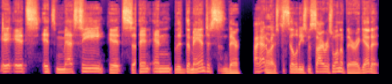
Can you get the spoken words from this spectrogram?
it, it's it's messy. It's and and the demand just isn't there. I had a bunch of facilities with CyrusOne up there. I get it.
